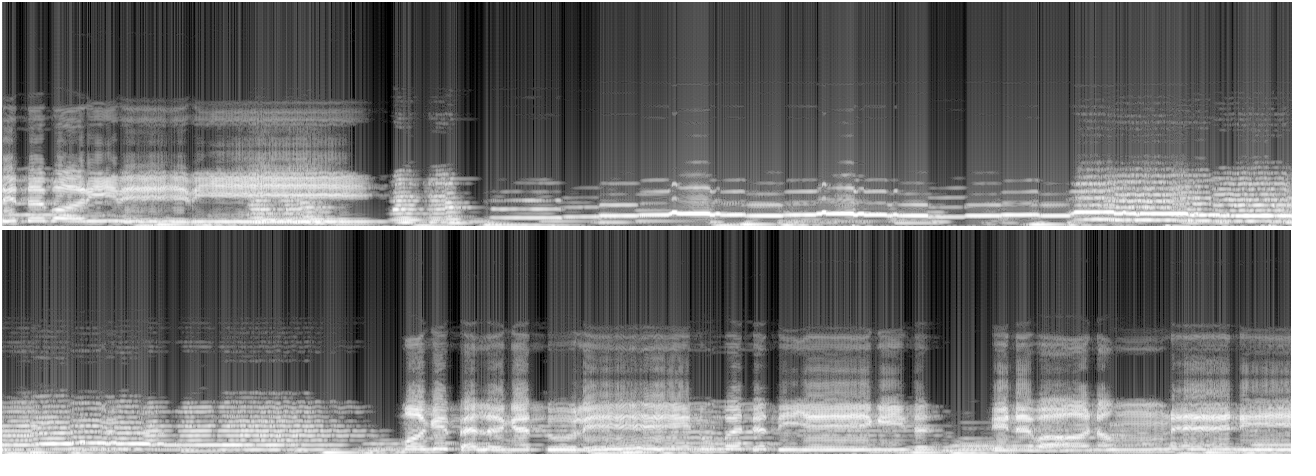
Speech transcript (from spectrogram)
තෙත පරි වේවි මගේ පැලඟ ඇතුලේ නුඹට තියෙන් ඉඳ එනවා නම් නෑනේ.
